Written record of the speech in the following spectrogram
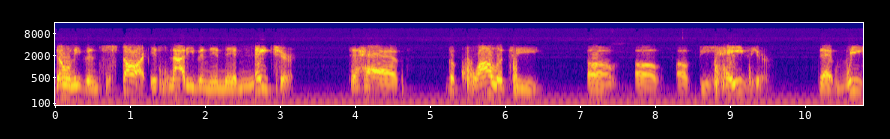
don't even start. It's not even in their nature to have the quality of of of behavior that we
